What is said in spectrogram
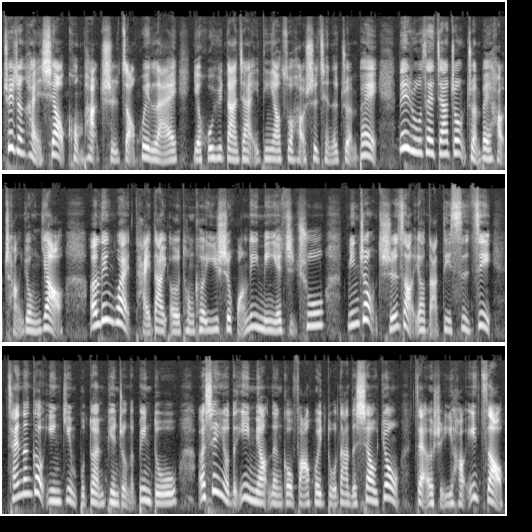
确诊海啸恐怕迟早会来，也呼吁大家一定要做好事前的准备，例如在家中准备好常用药。而另外，台大儿童科医师黄立明也指出，民众迟早要打第四剂，才能够因应不断变种的病毒，而现有的疫苗能够发挥多大的效用？在二十一号一早，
